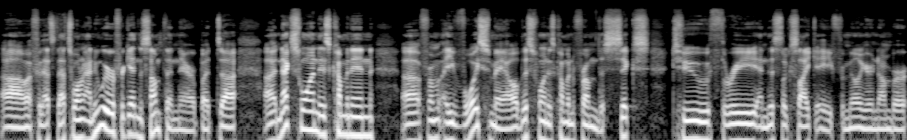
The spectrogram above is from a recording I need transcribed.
Uh, for that's that's one. I knew we were forgetting something there, but uh, uh, next one is coming in uh, from a voicemail. This one is coming from the six two three, and this looks like a familiar number.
